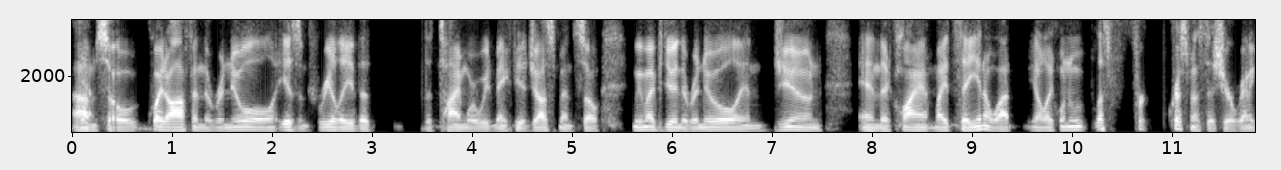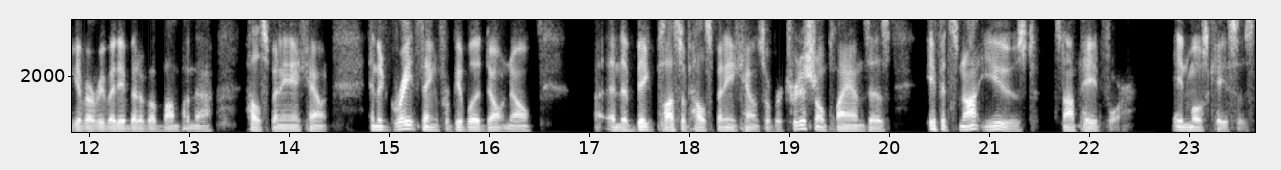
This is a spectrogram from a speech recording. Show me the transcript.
Um, Yeah. So quite often the renewal isn't really the the time where we'd make the adjustment. So we might be doing the renewal in June, and the client might say, you know what, you know, like when we let's for Christmas this year, we're going to give everybody a bit of a bump on the health spending account. And the great thing for people that don't know, uh, and the big plus of health spending accounts over traditional plans is if it's not used, it's not paid for in most cases.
